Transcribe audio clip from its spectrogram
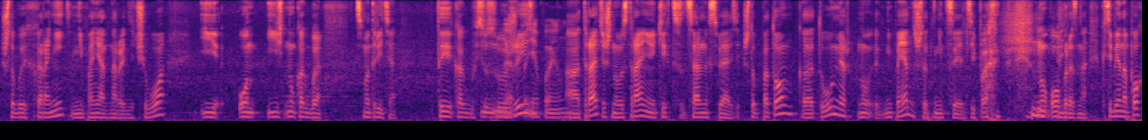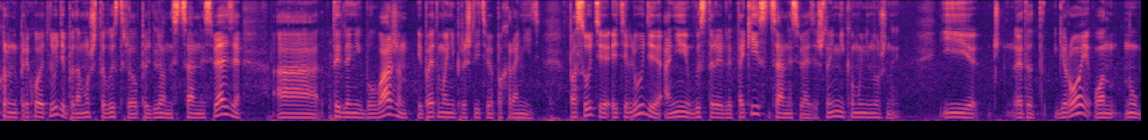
чтобы их хоронить непонятно ради чего. И он, и, ну, как бы, смотрите, ты как бы всю свою да, жизнь понял. а, тратишь на выстраивание каких-то социальных связей, чтобы потом, когда ты умер, ну, непонятно, что это не цель, типа, ну, образно, к тебе на похороны приходят люди, потому что ты выстроил определенные социальные связи, а ты для них был важен, и поэтому они пришли тебя похоронить. По сути, эти люди, они выстроили такие социальные связи, что они никому не нужны. И этот герой, он, ну,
